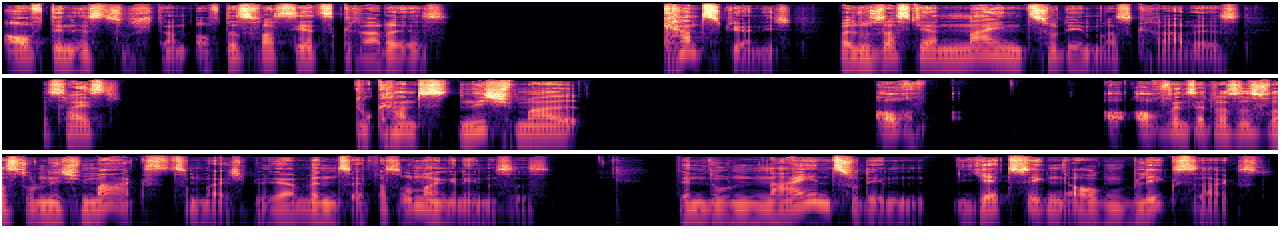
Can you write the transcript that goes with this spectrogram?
auf den Ist-Zustand, auf das, was jetzt gerade ist. Kannst du ja nicht, weil du sagst ja Nein zu dem, was gerade ist. Das heißt, du kannst nicht mal, auch, auch wenn es etwas ist, was du nicht magst, zum Beispiel, ja, wenn es etwas Unangenehmes ist, wenn du Nein zu dem jetzigen Augenblick sagst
